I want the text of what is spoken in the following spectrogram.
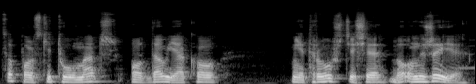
Co polski tłumacz oddał jako Nie trwóżcie się, bo on żyje.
